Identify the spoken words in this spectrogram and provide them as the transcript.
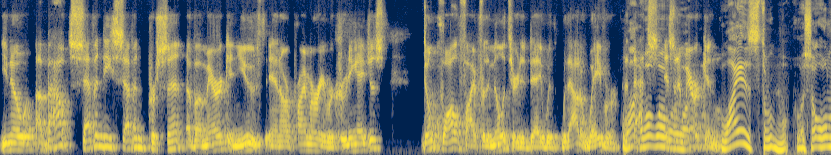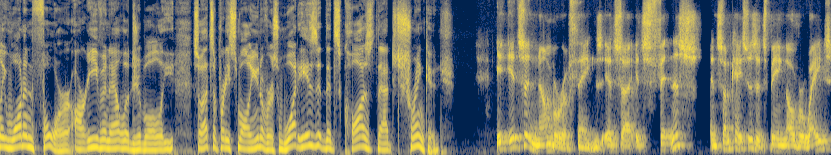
You know, about 77% of American youth in our primary recruiting ages don't qualify for the military today with, without a waiver. Why- that's, whoa, whoa, as an whoa. American. Why is th- so only one in four are even eligible? So that's a pretty small universe. What is it that's caused that shrinkage? It, it's a number of things. It's uh, it's fitness. In some cases, it's being overweight.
